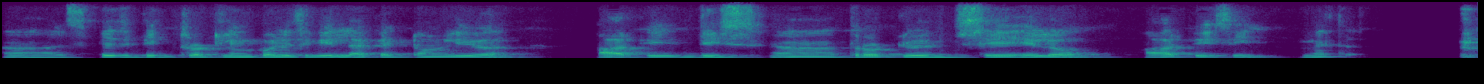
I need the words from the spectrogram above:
uh, specific throttling policy will affect only your RP this uh, throttled say hello RPC method.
